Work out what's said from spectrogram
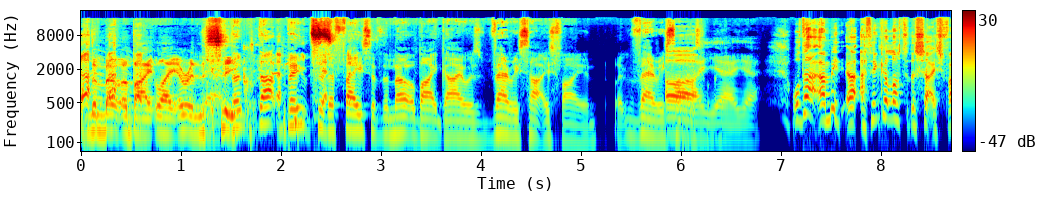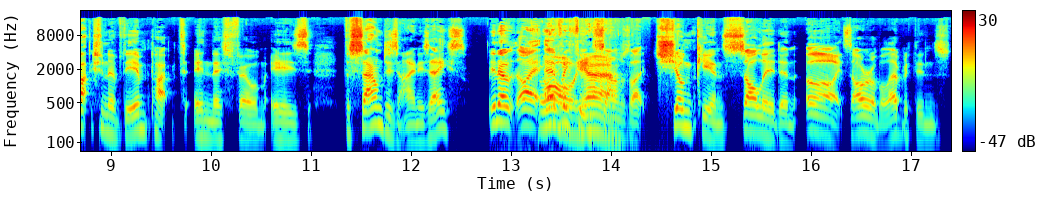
on the motorbike later in the The- sequel. that boot to the face of the motorbike guy was very satisfying. Like, very Oh satisfying. yeah, yeah. Well, that I mean, I think a lot of the satisfaction of the impact in this film is the sound design is ace. You know, like Oh, everything yeah. sounds like chunky and solid, and oh, it's horrible. Everything's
